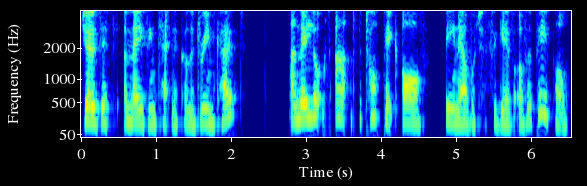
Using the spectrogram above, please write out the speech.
Joseph's amazing Technicolor Dreamcoat and they looked at the topic of being able to forgive other people.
